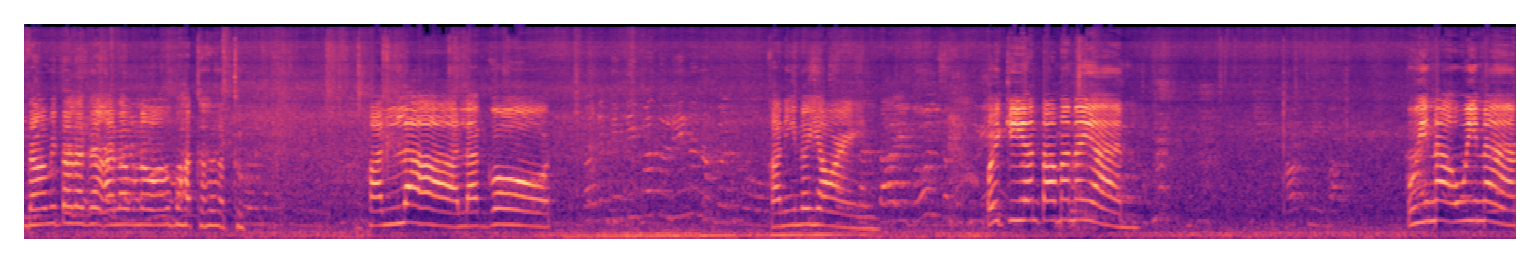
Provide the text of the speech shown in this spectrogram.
Dami talagang alam ng mga bata na to. Hala, lagot. Kanino yarn? Uy, Kian, tama na yan. Uwi na, uwi na.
